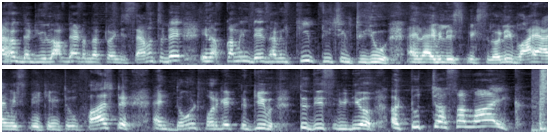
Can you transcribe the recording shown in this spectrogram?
I hope that you love that on the 27th today. In upcoming days I will keep teaching to you and I will speak slowly. Why I am speaking too fast? And don't forget to give to this video a tucha like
